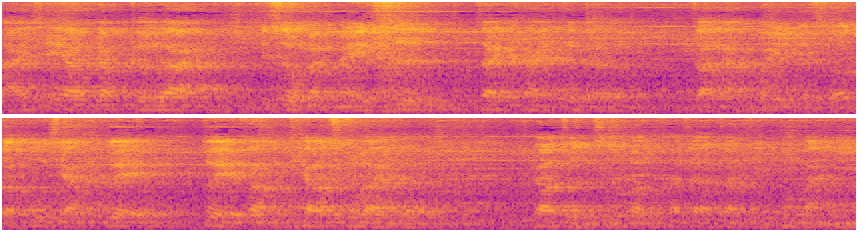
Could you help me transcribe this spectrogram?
哪一些要要割爱？其实我们每一次在开这个。展览会议的时候，都互相对对方挑出来的标准之后，他这个专辑不满意，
